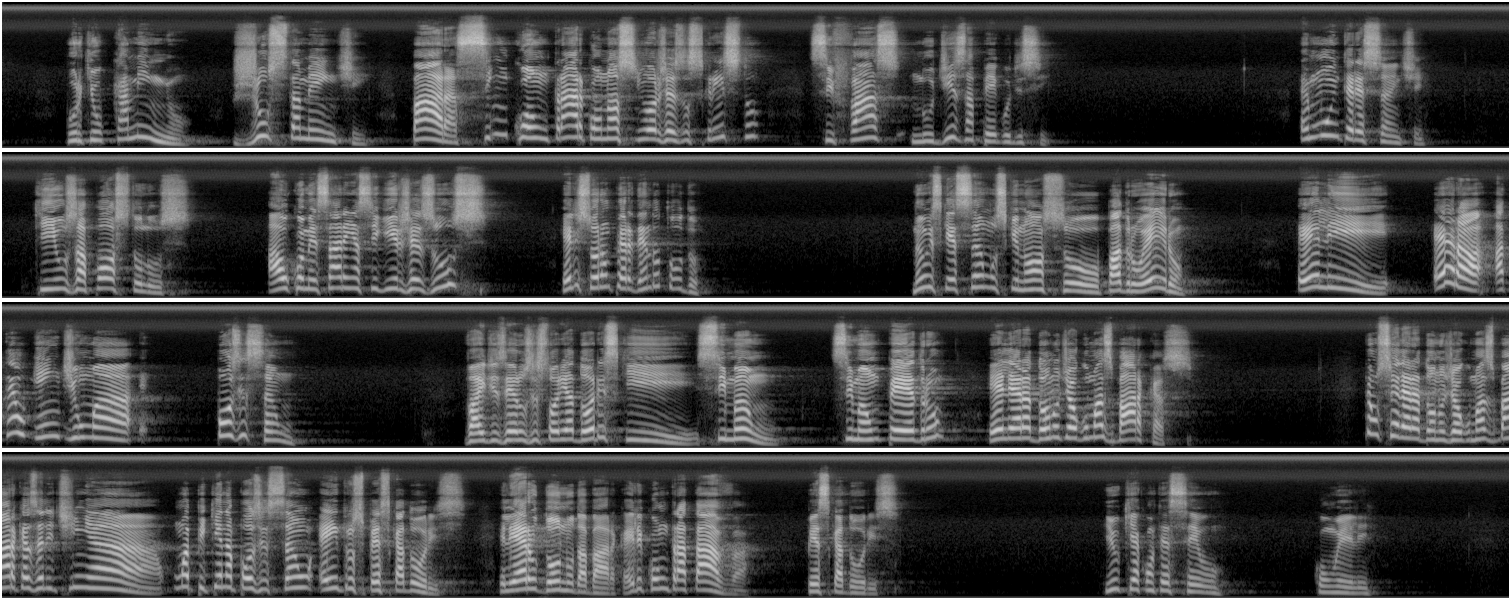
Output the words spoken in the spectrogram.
Porque o caminho, justamente para se encontrar com nosso Senhor Jesus Cristo, se faz no desapego de si. É muito interessante que os apóstolos, ao começarem a seguir Jesus, eles foram perdendo tudo. Não esqueçamos que nosso padroeiro, ele era até alguém de uma posição. Vai dizer os historiadores que Simão Simão Pedro, ele era dono de algumas barcas. Então, se ele era dono de algumas barcas, ele tinha uma pequena posição entre os pescadores. Ele era o dono da barca, ele contratava pescadores. E o que aconteceu com ele?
